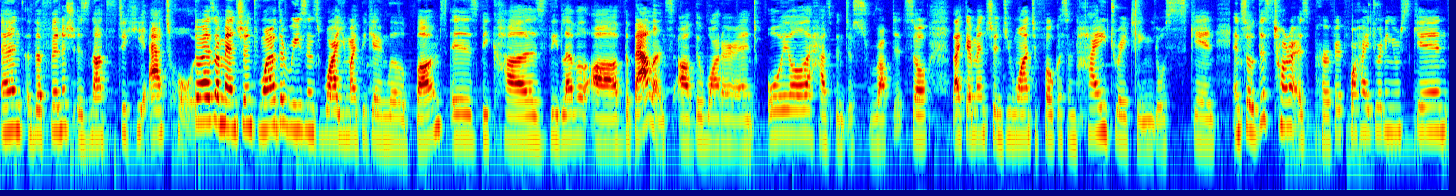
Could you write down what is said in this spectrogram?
And the finish is not sticky at all. So as I mentioned, one of the reasons why you might be getting little bumps is because the level of the balance of the water and oil has been disrupted. So like I mentioned, you want to focus on hydrating your skin. And so this toner is perfect for hydrating your skin.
